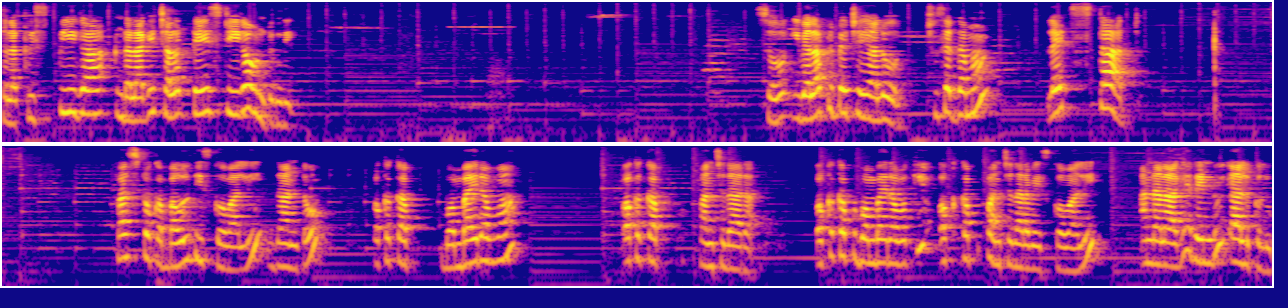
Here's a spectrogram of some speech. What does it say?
చాలా క్రిస్పీగా అండ్ అలాగే చాలా టేస్టీగా ఉంటుంది. సో ఇవి ఎలా ప్రిపేర్ చేయాలో చూసేద్దామా? లెట్స్ స్టార్ట్ ఫస్ట్ ఒక బౌల్ తీసుకోవాలి. దాంట్లో ఒక కప్ బొంబాయి రవ్వ ఒక కప్ పంచదార. ఒక కప్పు బొంబాయి రవ్వకి ఒక కప్ పంచదార వేసుకోవాలి. అండ్ అలాగే రెండు యాలకులు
